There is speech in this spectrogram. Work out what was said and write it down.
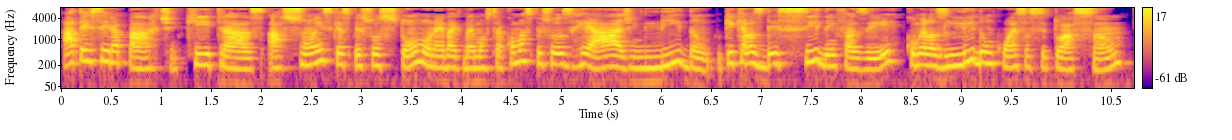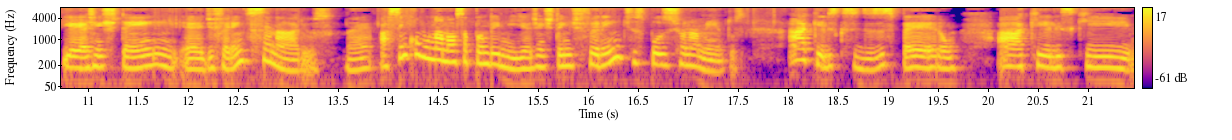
A terceira parte, que traz ações que as pessoas tomam, né, vai, vai mostrar como as pessoas reagem, lidam, o que, que elas decidem fazer, como elas lidam com essa situação. E aí a gente tem é, diferentes cenários, né? Assim como na nossa pandemia, a gente tem diferentes posicionamentos. Há aqueles que se desesperam, há aqueles que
